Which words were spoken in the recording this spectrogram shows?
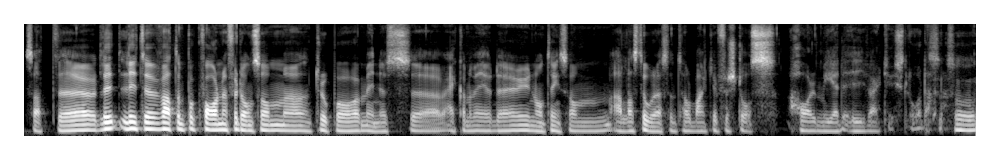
Så att eh, li lite vatten på kvarnen för de som eh, tror på minusekonomi. och det är ju någonting som alla stora centralbanker förstås har med i verktygslådan. Så, så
